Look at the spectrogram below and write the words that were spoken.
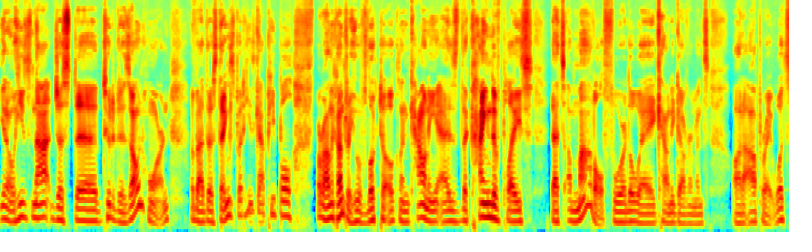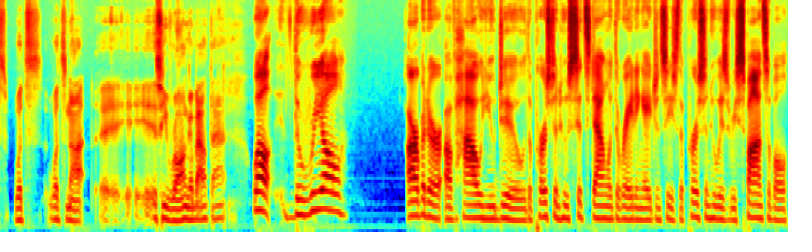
you know, he's not just uh, tooted his own horn about those things, but he's got people around the country who have looked to Oakland County as the kind of place that's a model for the way county governments ought to operate. What's what's what's not? Is he wrong about that? Well, the real arbiter of how you do, the person who sits down with the rating agencies, the person who is responsible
